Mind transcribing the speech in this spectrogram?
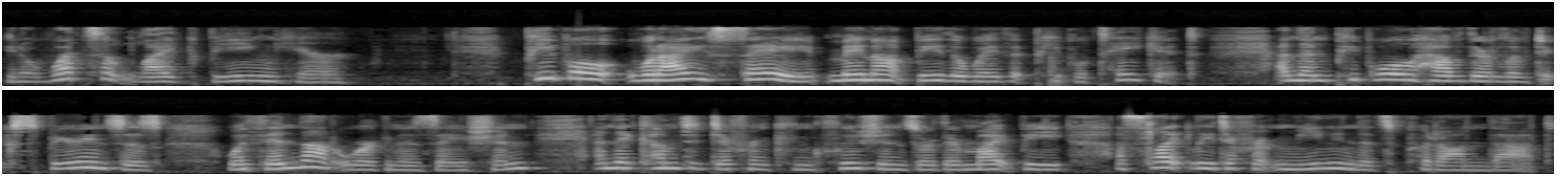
you know, what's it like being here? People, what I say may not be the way that people take it. And then people will have their lived experiences within that organization and they come to different conclusions or there might be a slightly different meaning that's put on that.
